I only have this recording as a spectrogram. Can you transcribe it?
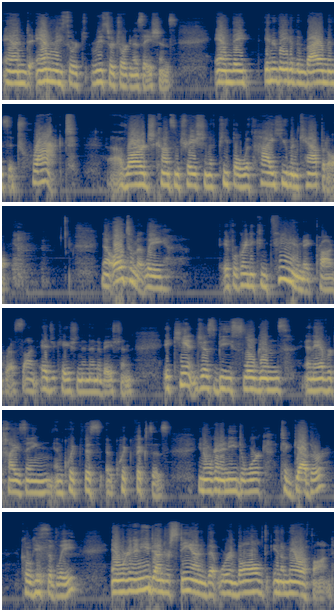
and, and research, research organizations. And they, innovative environments attract a large concentration of people with high human capital. Now, ultimately, if we're going to continue to make progress on education and innovation, it can't just be slogans and advertising and quick, uh, quick fixes you know, we're going to need to work together cohesively, and we're going to need to understand that we're involved in a marathon,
